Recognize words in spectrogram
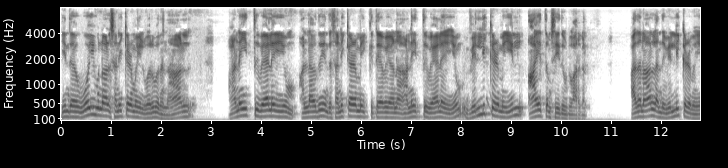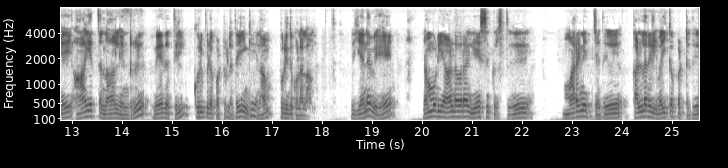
இந்த ஓய்வு நாள் சனிக்கிழமையில் வருவதனால் அனைத்து வேலையையும் அல்லது இந்த சனிக்கிழமைக்கு தேவையான அனைத்து வேலையையும் வெள்ளிக்கிழமையில் ஆயத்தம் செய்து விடுவார்கள். அதனால் அந்த வெள்ளிக்கிழமையை ஆயத்த நாள் என்று வேதத்தில் குறிப்பிடப்பட்டுள்ளதை இங்கே நாம் புரிந்து கொள்ளலாம். எனவே நம்முடைய ஆண்டவராக இயேசு கிறிஸ்து மரணித்தது கல்லறையில் வைக்கப்பட்டது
